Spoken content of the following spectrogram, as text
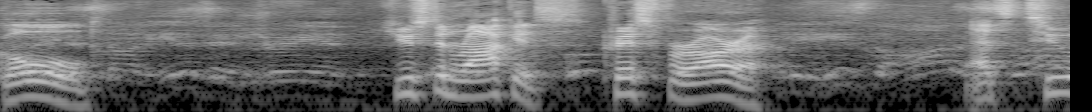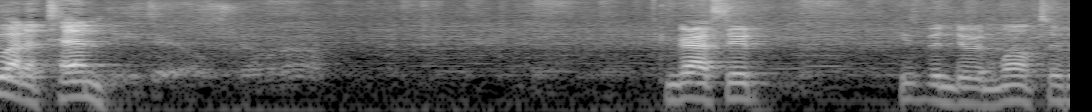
Gold. Houston Rockets. Chris Ferrara. That's two out of ten. Congrats, dude. He's been doing well too.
